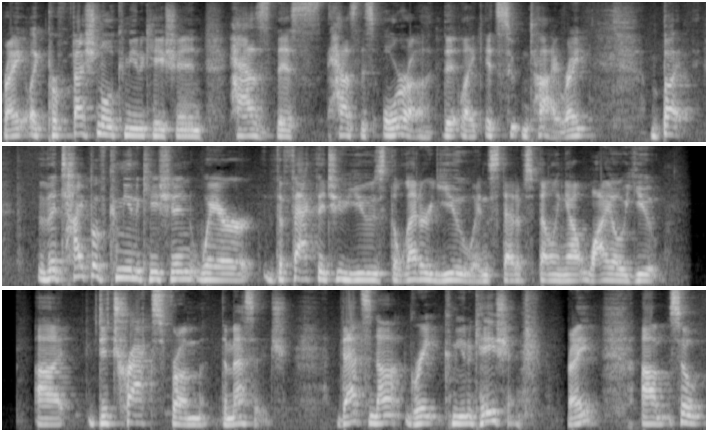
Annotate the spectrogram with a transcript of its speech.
right? Like professional communication has this has this aura that like it's suit and tie, right? But the type of communication where the fact that you use the letter U instead of spelling out Y O U uh, detracts from the message. That's not great communication, right? Um, so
